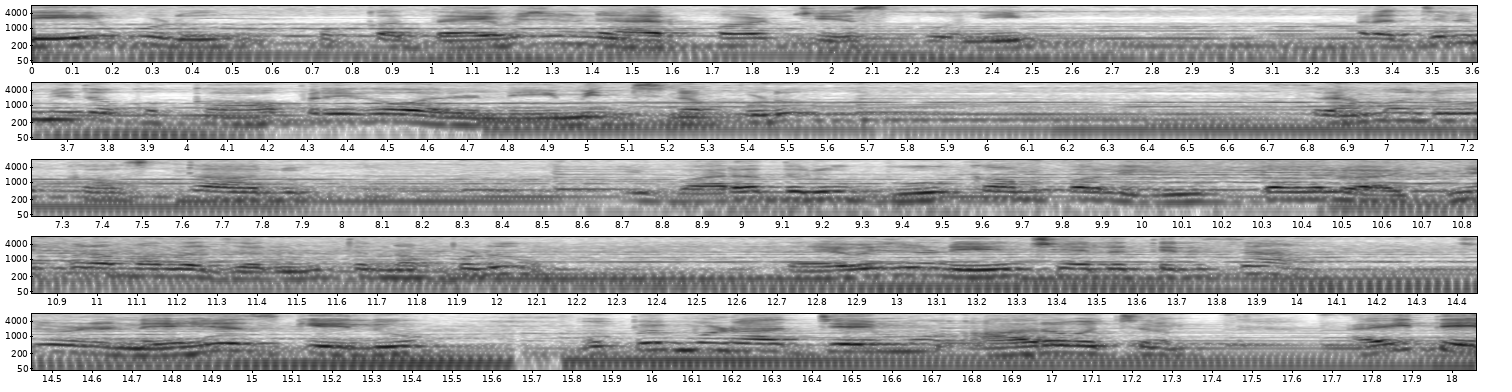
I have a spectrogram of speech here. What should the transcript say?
దేవుడు ఒక దైవజుని ఏర్పాటు చేసుకొని ప్రజల మీద ఒక కాపరిగా వారిని నియమించినప్పుడు శ్రమలు కష్టాలు ఈ వరదలు భూకంపాలు యుద్ధాలు అగ్ని ప్రమాదాలు జరుగుతున్నప్పుడు దైవజనుడు ఏం చేయాలో తెలుసా? చూడండి ఎహెస్కేలు ముప్పై మూడు అధ్యాయము ఆరో వచనం. అయితే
